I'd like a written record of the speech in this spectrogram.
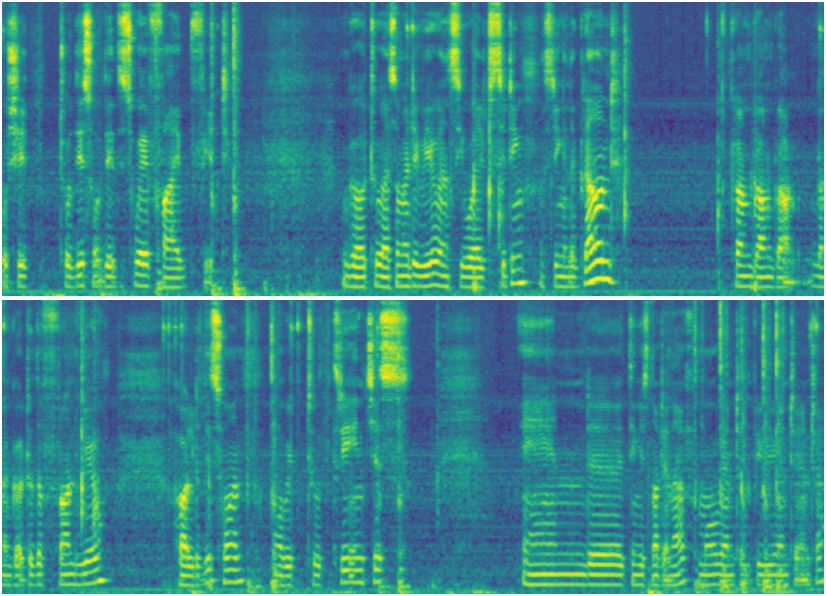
push it to this this way five feet. Go to isometric view and see where it's sitting. It's sitting in the ground. Ground ground ground. I'm gonna go to the front view. Hold this one. Move it to three inches. And uh, I think it's not enough. Move enter preview enter enter.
